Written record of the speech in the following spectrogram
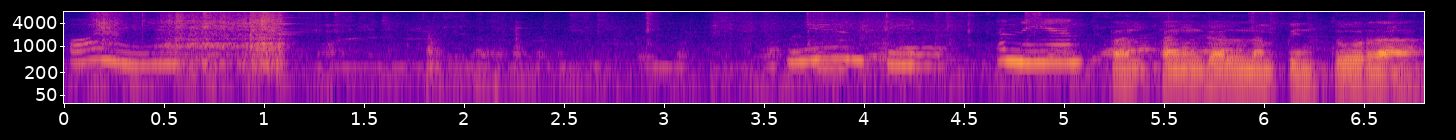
Ano yan? Ano yan, Tit? Ano yan? Pantanggal ng pintura.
